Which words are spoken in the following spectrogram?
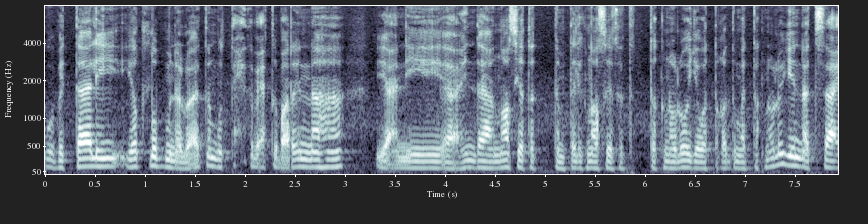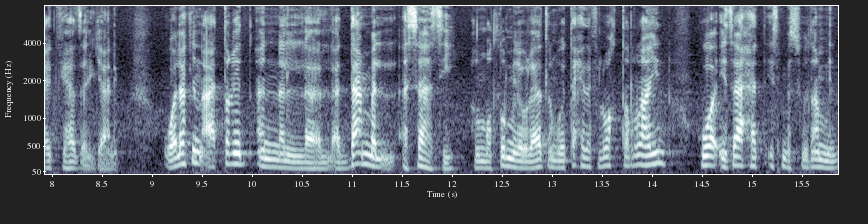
وبالتالي يطلب من الولايات المتحدة باعتبار أنها يعني عندها ناصية تمتلك ناصية التكنولوجيا والتقدم التكنولوجي أنها تساعد في هذا الجانب. ولكن ال- ال- الدعم الأساسي المطلوب من الولايات المتحدة في الوقت الراهن هو إزاحة اسم السودان من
